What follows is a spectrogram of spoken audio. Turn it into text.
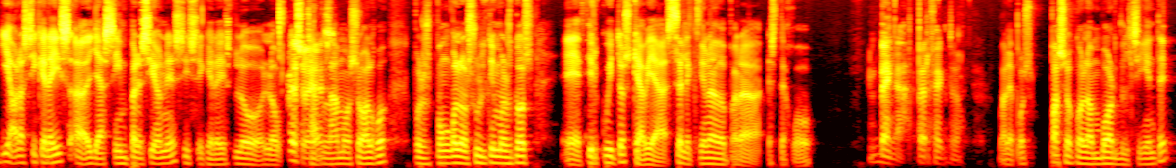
Y ahora si queréis, ah, ya sin presiones, y si queréis lo, lo charlamos o algo, pues os pongo los últimos dos eh, circuitos que había seleccionado para este juego. Venga, perfecto. Vale, pues paso con la onboard del siguiente.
